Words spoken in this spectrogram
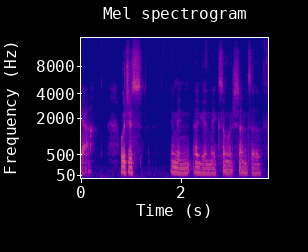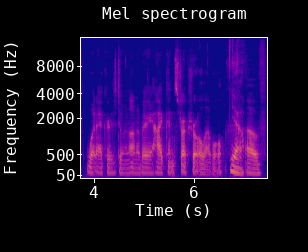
Yeah. Which is, I mean, again, makes so much sense of what Ecker's doing on a very high constructural level Yeah. of,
